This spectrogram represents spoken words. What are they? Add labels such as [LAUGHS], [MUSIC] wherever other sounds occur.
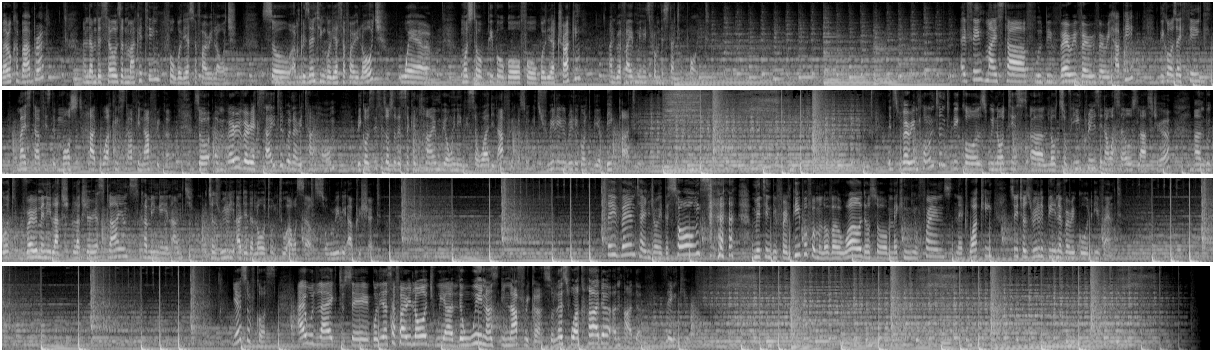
Garuka Barbara, and I'm the sales and marketing for Gorilla Safari Lodge. So I'm presenting Gorilla Safari Lodge, where most of people go for Gorilla tracking, and we're five minutes from the starting point. I think my staff will be very, very, very happy because I think my staff is the most hardworking staff in Africa. So I'm very, very excited when I return home because this is also the second time we are winning this award in Africa. So it's really, really going to be a big party. Very important because we noticed uh, lots of increase in our sales last year and we got very many lux luxurious clients coming in and it has really added a lot onto our sales so we really appreciate. The event i enjoyed the songs [LAUGHS] meeting different people from all over the world also making new friends networking so it has really been a very good event Yes, of course. I would like to say, Gorilla Safari Lodge, we are the winners in Africa. So let's work harder and harder. Thank you.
